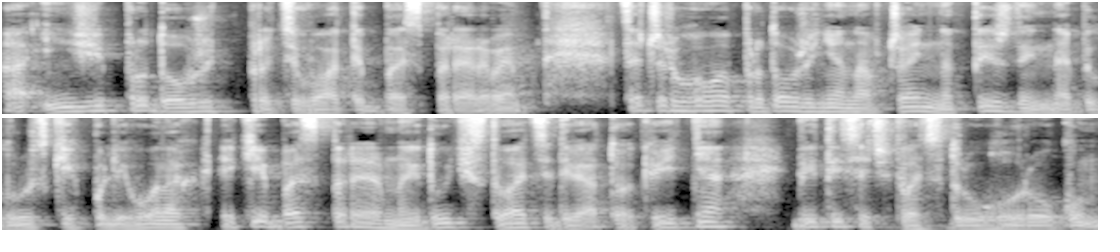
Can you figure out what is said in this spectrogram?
а інші продовжують працювати без перерви. Це чергове продовження навчань на тиждень на білоруських полігонах, які безперервно йдуть з 29 квітня 2022 року.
